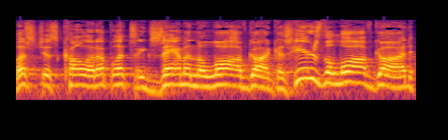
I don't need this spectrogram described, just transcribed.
Let's just call it up. Let's examine the law of God because here's the law of God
